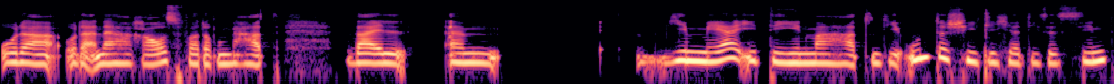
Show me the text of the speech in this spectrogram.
oder, oder einer Herausforderung hat. Weil ähm, je mehr Ideen man hat und je unterschiedlicher diese sind,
